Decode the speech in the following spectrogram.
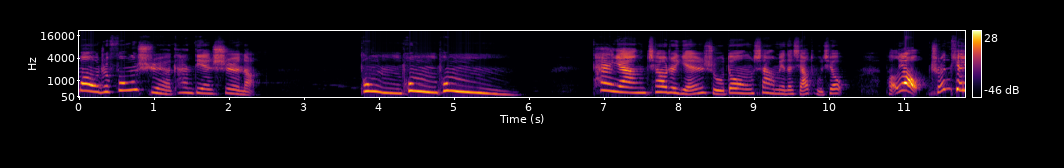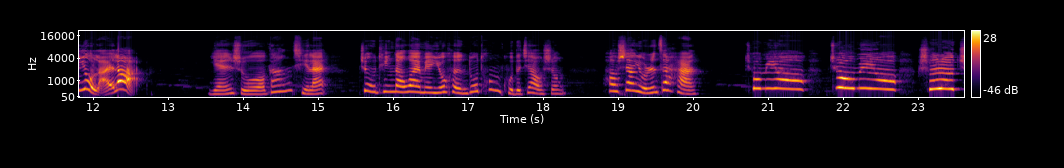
冒着风雪看电视呢，砰砰砰！太阳敲着鼹鼠洞上面的小土丘。朋友，春天又来了。鼹鼠刚起来，就听到外面有很多痛苦的叫声，好像有人在喊：“救命啊！救命啊！谁来救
